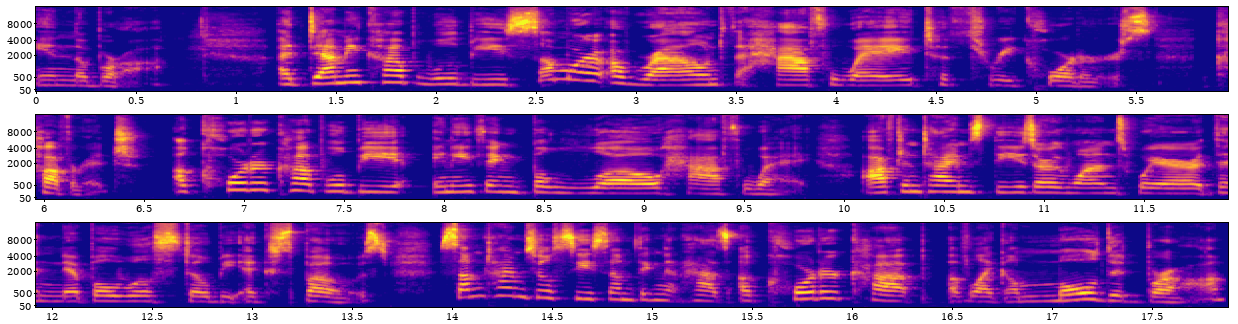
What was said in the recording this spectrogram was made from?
in the bra. A demi cup will be somewhere around the halfway to three quarters coverage. A quarter cup will be anything below halfway. Oftentimes, these are the ones where the nipple will still be exposed. Sometimes you'll see something that has a quarter cup of like a molded bra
